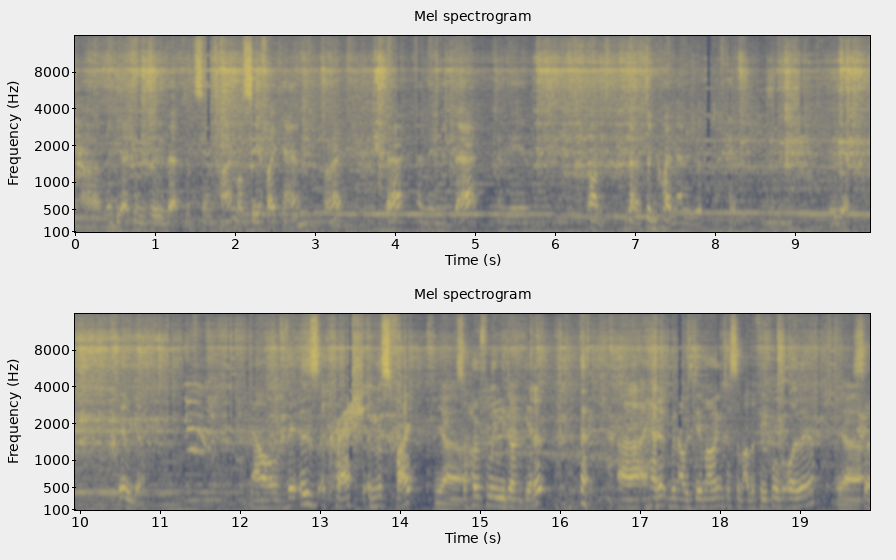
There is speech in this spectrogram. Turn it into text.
Uh, maybe I can do that at the same time. I'll see if I can. All right, that and then that and then. Oh no, didn't quite manage it. Okay. There we go. There we go. Now there is a crash in this fight. Yeah. So hopefully we don't get it. uh, I had it when I was demoing to some other people earlier. Yeah. So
